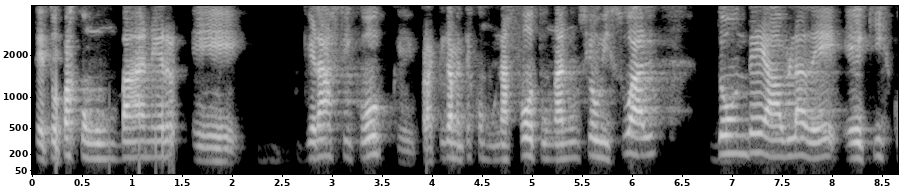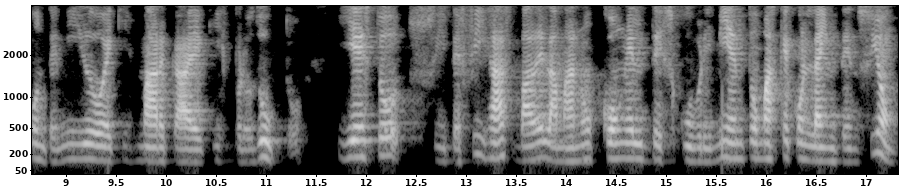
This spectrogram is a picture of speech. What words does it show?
te topas con un banner eh, gráfico que prácticamente es como una foto, un anuncio visual, donde habla de X contenido, X marca, X producto. Y esto, si te fijas, va de la mano con el descubrimiento más que con la intención,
